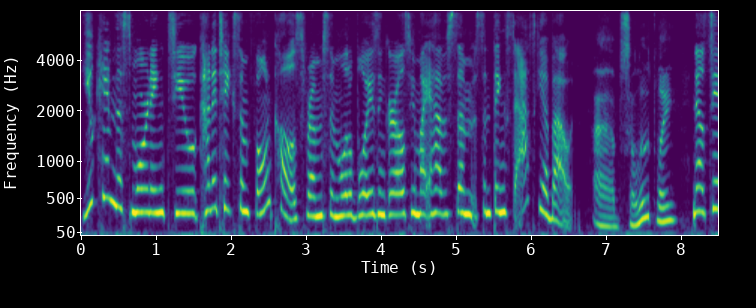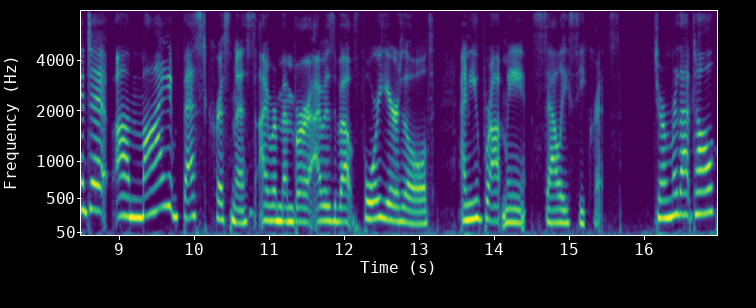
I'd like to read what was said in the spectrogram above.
you came this morning to kind of take some phone calls from some little boys and girls who might have some some things to ask you about. Absolutely. Now, Santa, um, my best Christmas, I remember I was about four years old, and you brought me Sally Secrets. Do you remember that doll?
